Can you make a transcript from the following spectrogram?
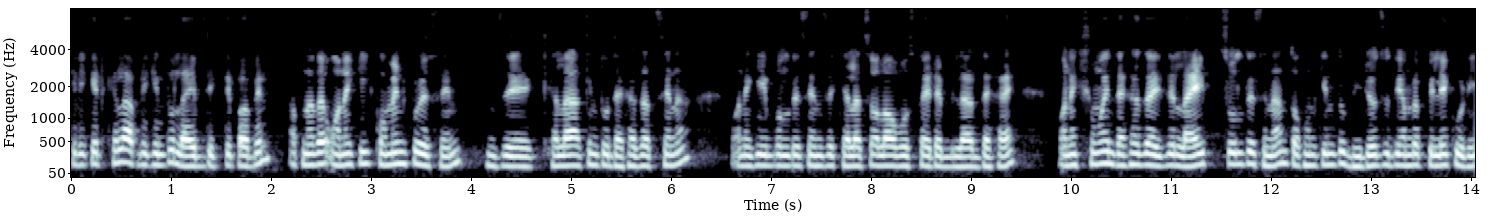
ক্রিকেট খেলা আপনি কিন্তু লাইভ দেখতে পাবেন। আপনারা অনেকেই কমেন্ট করেছেন যে খেলা কিন্তু দেখা যাচ্ছে না। অনেকেই বলতেছেন যে খেলা চলা অবস্থায় এটা বিলার দেখায়। অনেক সময় দেখা যায় যে লাইভ চলতেছে না, তখন কিন্তু ভিডিও যদি আমরা প্লে করি,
